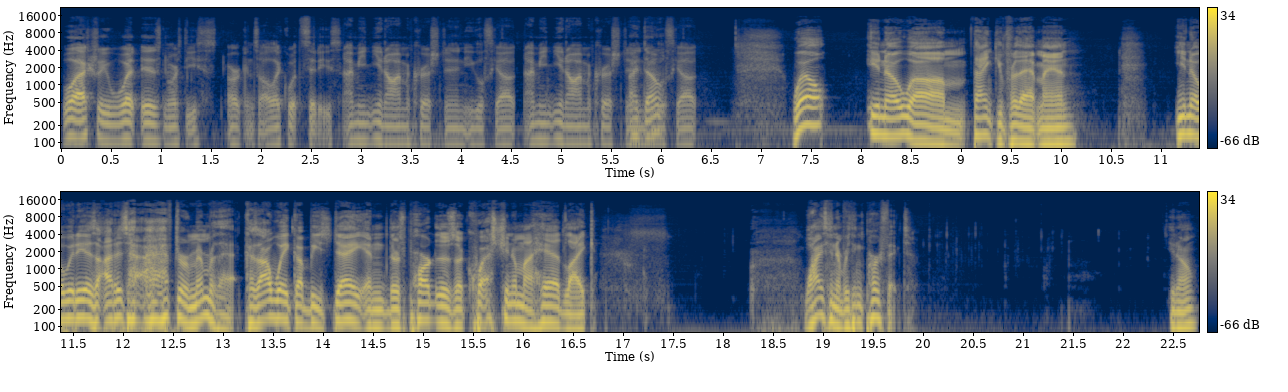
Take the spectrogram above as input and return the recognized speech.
Well, actually, what is Northeast Arkansas? Like, what cities? I mean, you know, I'm a Christian Eagle Scout. I mean, you know, I'm a Christian I don't. Eagle Scout. Well, you know, um, thank you for that, man. You know, it is. I just I have to remember that because I wake up each day and there's part there's a question in my head like, why isn't everything perfect? You know,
